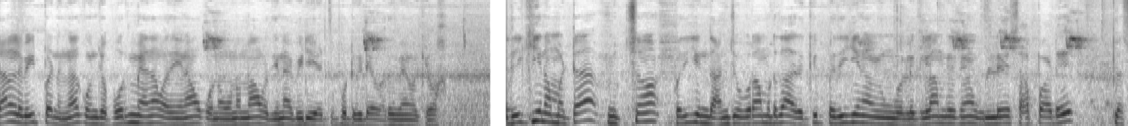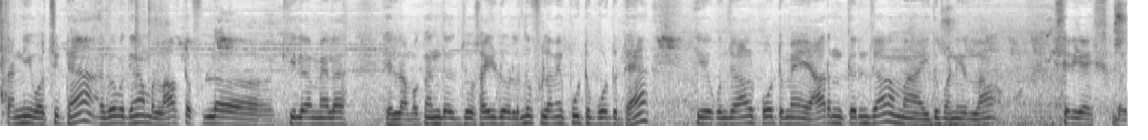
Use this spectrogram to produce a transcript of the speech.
சேனலில் வெயிட் பண்ணுங்கள் கொஞ்சம் பொறுமையாக தான் பார்த்தீங்கன்னா ஒன்று ஒன்று தான் பார்த்தீங்கன்னா வீடியோ எடுத்து போட்டுக்கிட்டே வருவேன் ஓகேவா இப்போதைக்கு நம்மகிட்ட மிச்சம் இப்போதைக்கு இந்த அஞ்சு உரா மட்டும் தான் இருக்குது இப்போதைக்கு நான் உங்களுக்கெல்லாம் பார்த்தீங்கன்னா உள்ளே சாப்பாடு ப்ளஸ் தண்ணி வச்சுட்டேன். அதுவும் பார்த்தீங்கன்னா நம்ம லாஃப்ட்டை ஃபுல்லாக கீழே மேலே எல்லா பக்கம் இந்த ஜோ சைடு டோர்லேருந்து ஃபுல்லாமே பூட்டு போட்டுட்டேன். இது கொஞ்ச நாள் போட்டுமே. யாருன்னு தெரிஞ்சால் நம்ம இது பண்ணிடலாம். சரி கைஸ் பை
